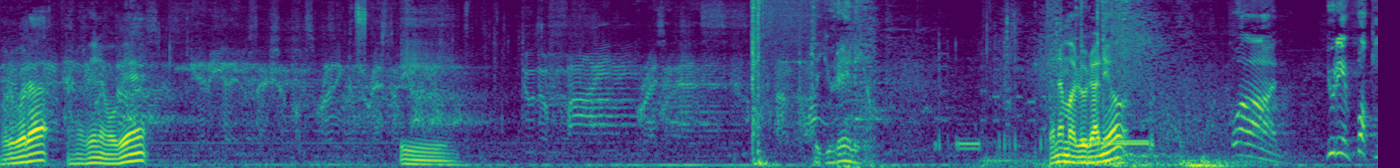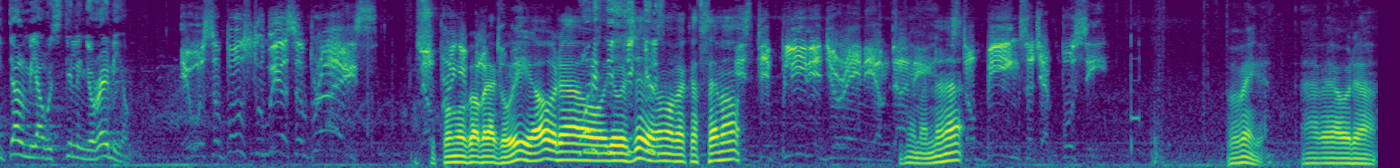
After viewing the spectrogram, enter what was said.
Pólvora Ahora viene muy bien. Y... Uranio. Tenemos el uranio Juan, you didn't fucking tell me I was stealing uranium. Supongo que habrá que huir ahora O yo qué sé, vamos a ver qué hacemos. No hay más nada Pues venga A ver ahora.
